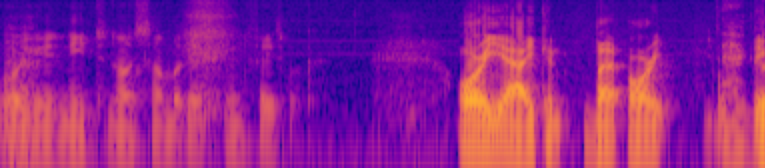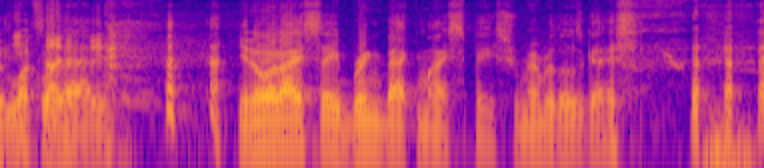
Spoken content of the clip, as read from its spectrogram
Or you need to know somebody in Facebook. or yeah, you can, but or Good luck with that. You know what I say? Bring back MySpace. Remember those guys? That's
